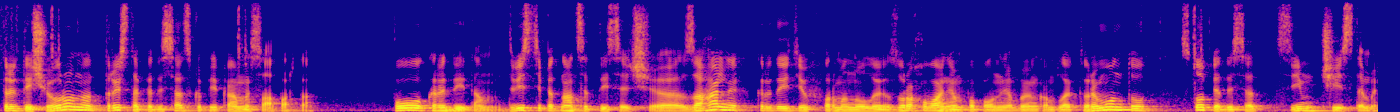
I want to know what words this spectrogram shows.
3000 урона, 350 з копійками саппорта. По кредитам 215 тисяч е, загальних кредитів форманули з урахуванням поповнення боєкомплекту ремонту 157 чистими.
